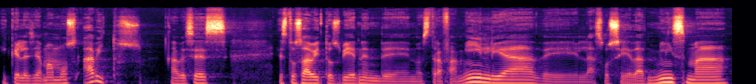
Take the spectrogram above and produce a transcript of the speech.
y que les llamamos hábitos. A veces estos hábitos vienen de nuestra familia, de la sociedad misma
